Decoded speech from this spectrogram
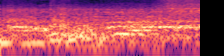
Oh,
